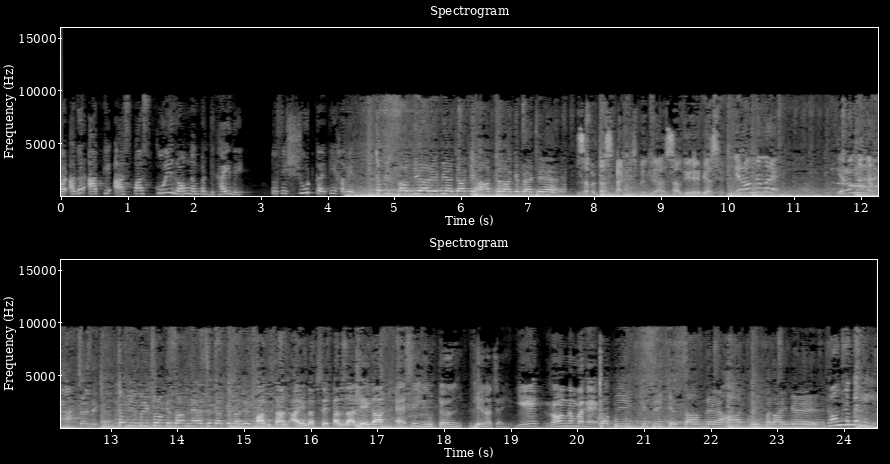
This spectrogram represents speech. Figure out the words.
और अगर आपके आसपास कोई रॉन्ग नंबर दिखाई दे तो उसे शूट करके हमें कभी सऊदी अरेबिया जाके हाथ फैला के बैठे हैं। ज़बरदस्त पैकेज मिल गया सऊदी अरेबिया से। ये रॉन्ग नंबर है। ये रॉन्ग नंबर है। कभी अमरीकनों के सामने ऐसे करके बैठे पाकिस्तान आईएमएफ से कर्जा लेगा। ऐसे यू टर्न लेना चाहिए। ये रॉन्ग नंबर है। कभी किसी के सामने हाथ नहीं फैलाएँगे। रॉन्ग नंबर है ये।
